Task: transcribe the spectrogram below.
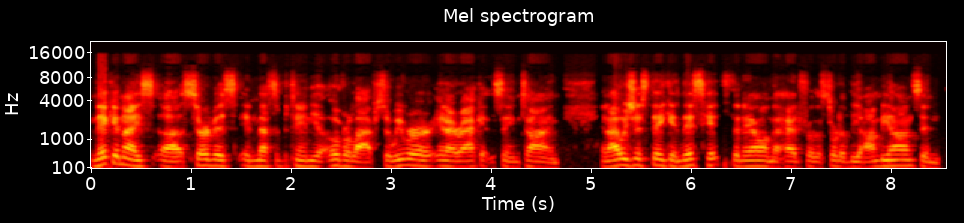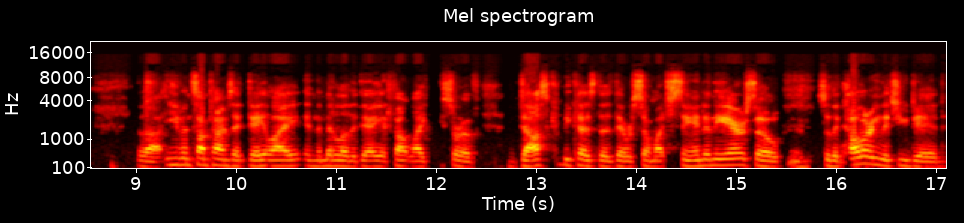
Nick and I's uh, service in Mesopotamia overlapped, so we were in Iraq at the same time, and I was just thinking this hits the nail on the head for the sort of the ambiance and uh, even sometimes at daylight in the middle of the day, it felt like sort of dusk because the, there was so much sand in the air. So Mhm. so the coloring that you did.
